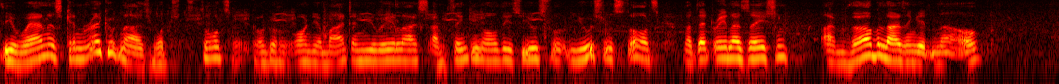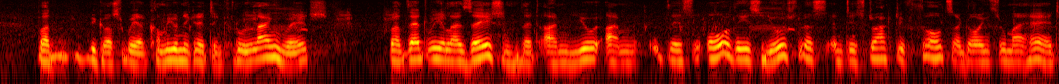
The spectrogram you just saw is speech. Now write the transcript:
The awareness can recognize what thoughts are going on in your mind and you realize I'm thinking all these useful, useless thoughts, but that realization, I'm verbalizing it now, but because we are communicating through language, but that realization that I'm, you, I'm this, all these useless and destructive thoughts are going through my head,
